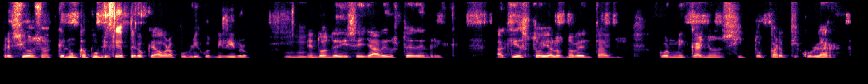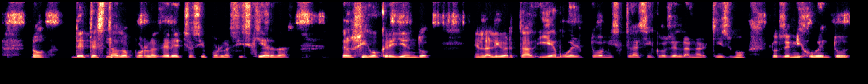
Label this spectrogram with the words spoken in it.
preciosa que nunca publiqué, pero que ahora publico en mi libro, en donde dice, ya ve usted, Enrique, aquí estoy a los 90 años con mi cañoncito particular, ¿no? Detestado por las derechas y por las izquierdas, pero sigo creyendo en la libertad y he vuelto a mis clásicos del anarquismo, los de mi juventud.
